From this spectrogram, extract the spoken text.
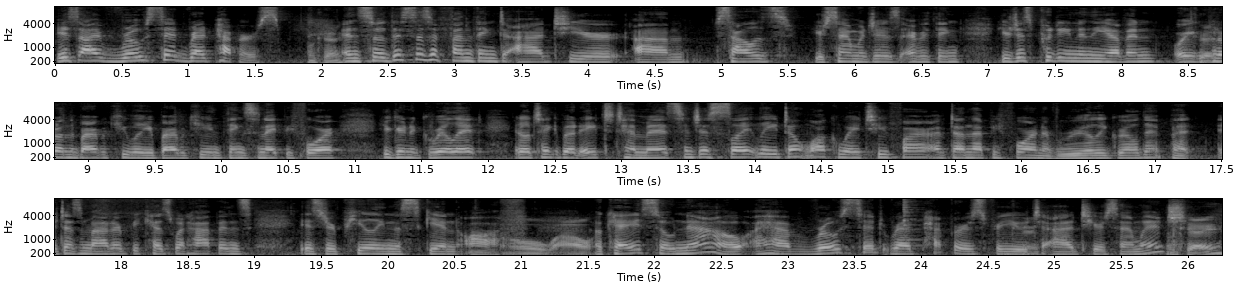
Is I've roasted red peppers. Okay. And so this is a fun thing to add to your um, salads, your sandwiches, everything. You're just putting it in the oven, or you okay. can put it on the barbecue while you're barbecuing things the night before. You're going to grill it. It'll take about eight to ten minutes, and just slightly. Don't walk away too far. I've done that before, and I've really grilled it, but it doesn't matter because what happens is you're peeling the skin off. Oh wow. Okay. So now I have roasted red peppers for you okay. to add to your sandwich. Okay.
